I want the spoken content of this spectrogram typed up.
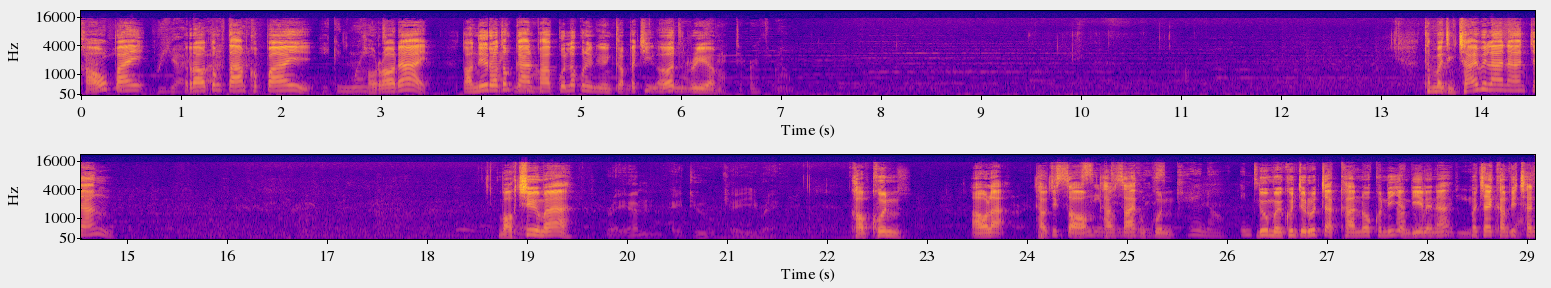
เขาไป เราต้องตามเขาไป He can wait. เขารอได้ ตอนนี้เราต้องการพาคุณและคนอื่นๆกลับไปที่เอิร์ธเรียม Back to Earthrealm. ทำไมถึงใช้เวลานานจัง บอกชื่อมา Rayem A2KE Ray. ขอบคุณ เอาละแถวที่สองทางซ้ายของคุณ ดูเหมือนคุณจะรู้จักคาโนคนนี้อย่างดีเลยนะไม่ใช่คำที่ฉัน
